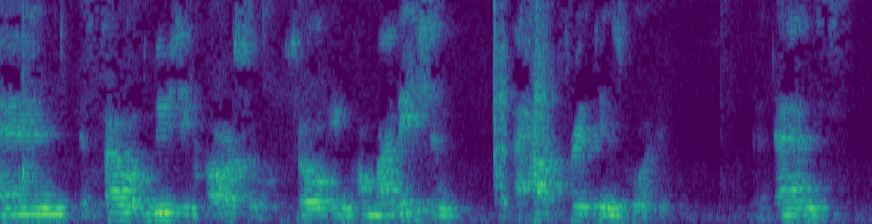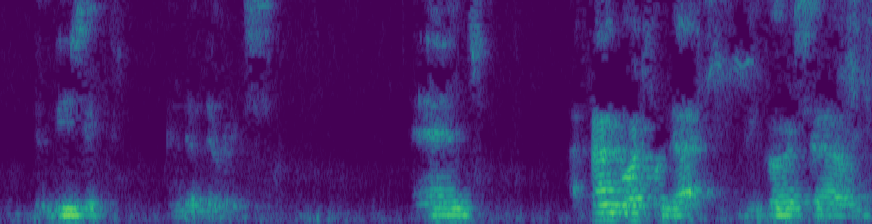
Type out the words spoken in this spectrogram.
And the style of music also. So in combination, I have three things going. The dance, the music, and the lyrics. And I thank God for that because um,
